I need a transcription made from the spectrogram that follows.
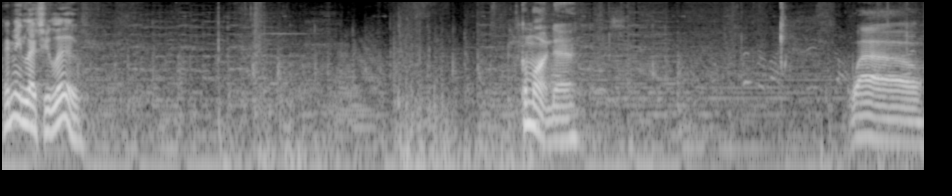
They may let you live. Come on, Dan. Wow.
